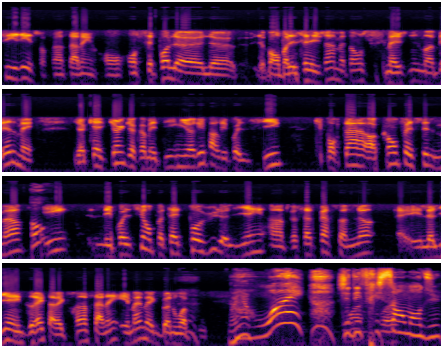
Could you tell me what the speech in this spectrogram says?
tiré sur France Alain. On ne sait pas le, le, le- Bon, on va laisser les gens, mettons, s'imaginer le mobile, mais il y a quelqu'un qui a comme été ignoré par les policiers qui pourtant a confessé le meurtre et les policiers ont peut-être pas vu le lien entre cette personne-là et le lien indirect avec France Alain et même avec Benoît Pou. Ah ouais? Ah, J'ai des frissons, mon Dieu.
